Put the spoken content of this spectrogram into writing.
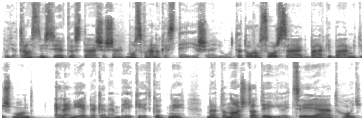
vagy a Transnistria köztársaság. Moszkvának ez teljesen jó. Tehát Oroszország, bárki bármit is mond, elemi érdeke nem békét kötni, mert a nagy stratégiai célját, hogy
